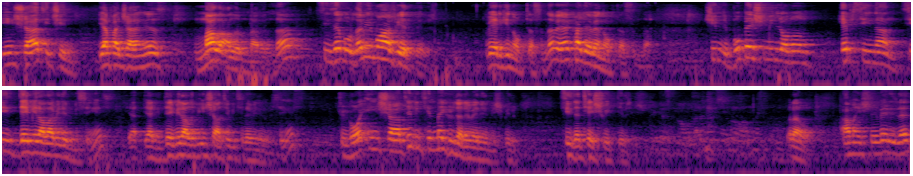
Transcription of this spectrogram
inşaat için yapacağınız mal alımlarında size burada bir muafiyet verir. Vergi noktasında veya KDV noktasında. Şimdi bu 5 milyonun hepsiyle siz demir alabilir misiniz? Ya- Yani demir alıp inşaatı bitirebilir misiniz? Çünkü o inşaatı bitirmek üzere verilmiş bir size teşviktir. Bravo. Ama işte verilen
